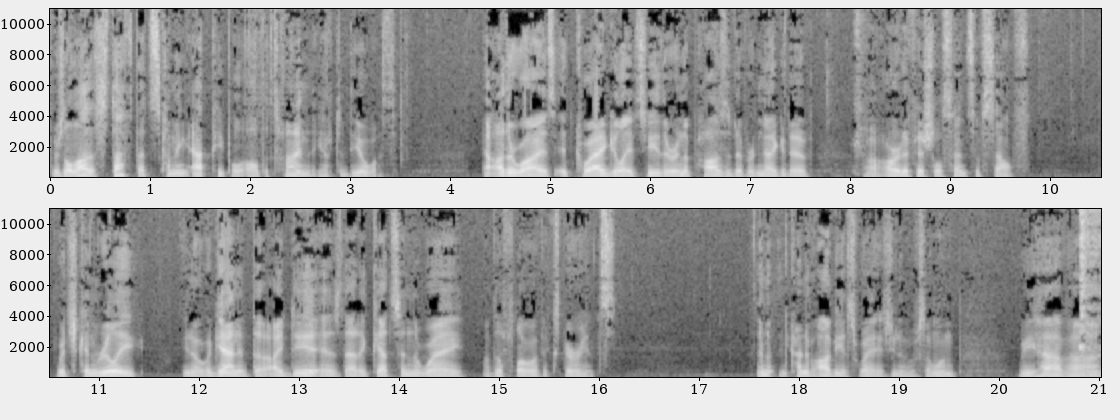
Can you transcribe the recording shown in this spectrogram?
There's a lot of stuff that's coming at people all the time that you have to deal with. Otherwise, it coagulates either in a positive or negative uh, artificial sense of self, which can really, you know, again, it, the idea is that it gets in the way of the flow of experience. in, in kind of obvious ways. You know, someone we have uh,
